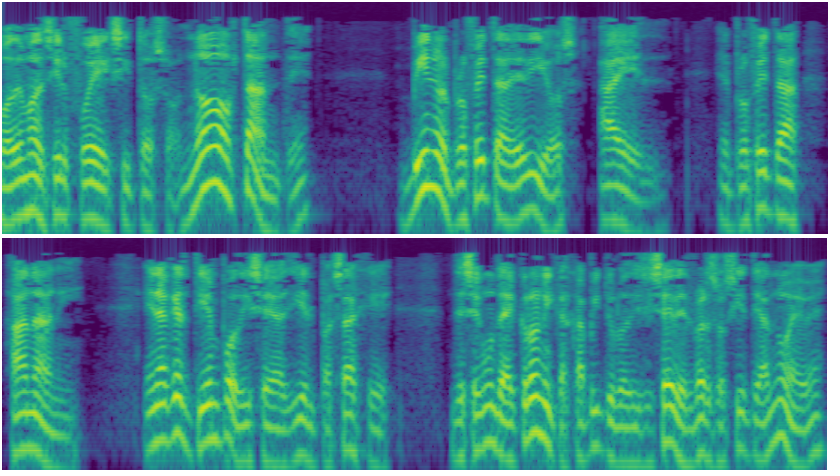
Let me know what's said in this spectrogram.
podemos decir fue exitoso. No obstante, vino el profeta de Dios a él, el profeta Hanani. En aquel tiempo, dice allí el pasaje de Segunda de Crónicas, capítulo 16, del verso 7 al 9,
